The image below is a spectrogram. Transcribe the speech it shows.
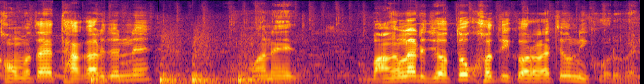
ক্ষমতায় থাকার জন্যে মানে বাংলার যত ক্ষতি করার আছে উনি করবেন।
